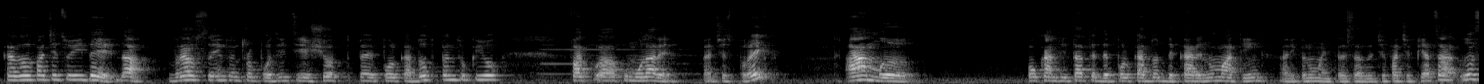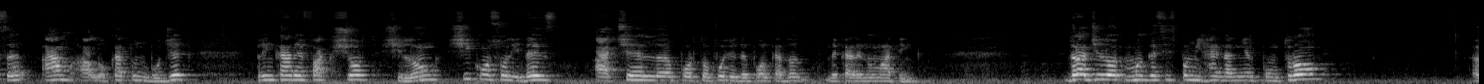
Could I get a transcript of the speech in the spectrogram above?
ca să vă faceți o idee. Da, vreau să intru într-o poziție short pe Polkadot pentru că eu fac acumulare pe acest proiect. Am uh, o cantitate de Polkadot de care nu mă ating, adică nu mă interesează ce face piața, însă am alocat un buget prin care fac short și long și consolidez acel uh, portofoliu de Polkadot de care nu mă ating. Dragilor, mă găsiți pe mihaidaniel.ro Uh,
